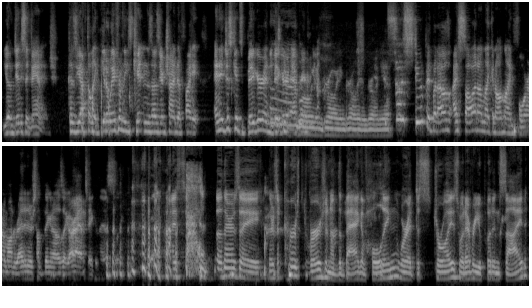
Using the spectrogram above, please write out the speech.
you have disadvantage because you have to like get away from these kittens as you're trying to fight, and it just gets bigger and oh, bigger Oh, every. growing and growing and growing and growing. Yeah. It's so stupid, but I was I saw it on like an online forum on Reddit or something, and I was like, all right, I'm taking this. I so there's a there's a cursed version of the bag of holding where it destroys whatever you put inside.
